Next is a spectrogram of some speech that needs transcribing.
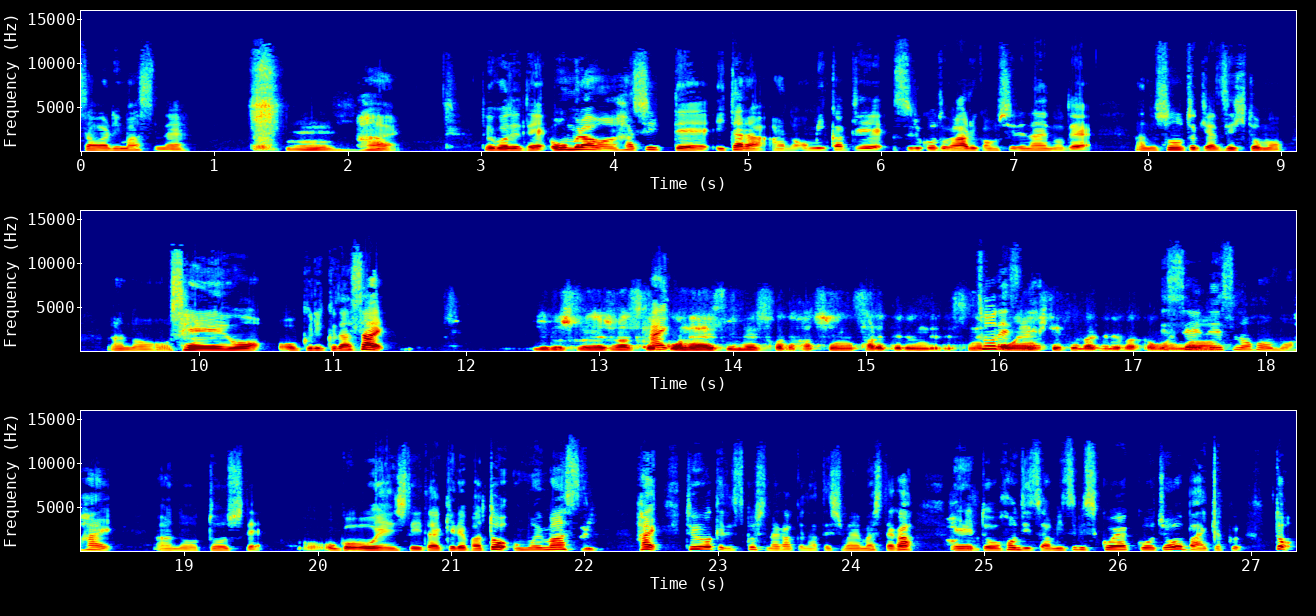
伝わりますね。うん。はい。ということで、大村湾走っていたら、あの、お見かけすることがあるかもしれないので、あの、その時はぜひとも、あの、声援をお送りください。よろしくお願いします。はい結構ね、SNS とかで発信されてるんでですね、すね応援していただければと思います。SNS の方も、はい、あの、通しておご応援していただければと思います。はいはい。というわけで少し長くなってしまいましたが、えっ、と、本日は三菱公約工場を売却と、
